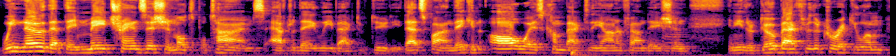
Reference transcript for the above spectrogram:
we know that they may transition multiple times after they leave active duty. That's fine. They can always come back to the Honor Foundation and either go back through the curriculum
